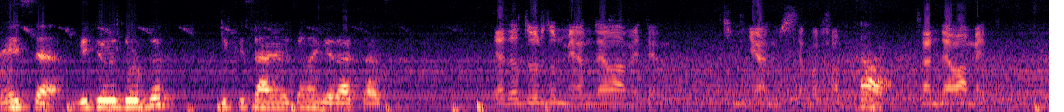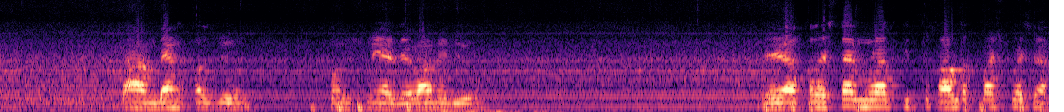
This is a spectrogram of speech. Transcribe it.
Neyse videoyu durdur. 2 saniye sonra geri açarsın. Ya da durdurmayalım devam edelim. Kim gelmişse bakalım. Tamam. Sen devam et. Tamam ben kazıyorum. Konuşmaya devam ediyorum. Ee, arkadaşlar Murat gitti kaldık baş başa.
